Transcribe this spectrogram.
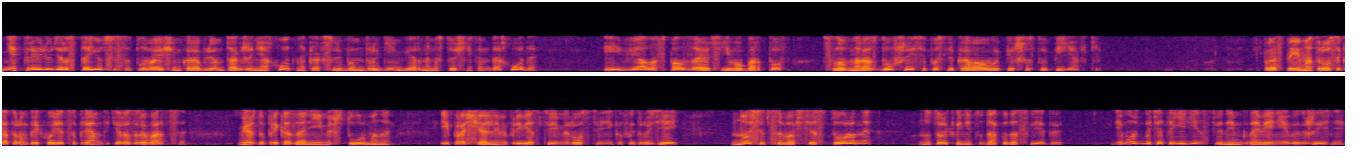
Некоторые люди расстаются с отплывающим кораблем так же неохотно, как с любым другим верным источником дохода, и вяло сползают с его бортов, словно раздувшиеся после кровавого пиршества пиявки. Простые матросы, которым приходится прямо-таки разрываться, между приказаниями штурмана и прощальными приветствиями родственников и друзей носятся во все стороны, но только не туда, куда следует. И, может быть, это единственное мгновение в их жизни,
